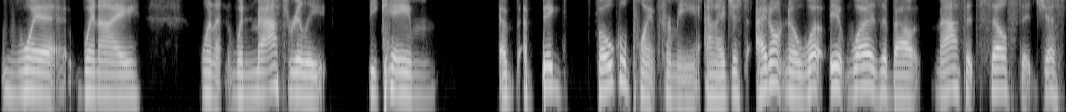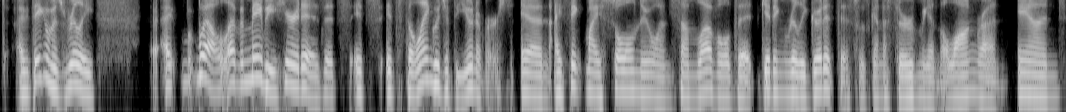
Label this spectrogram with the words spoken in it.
when when I when when math really became a, a big focal point for me and i just i don't know what it was about math itself that just i think it was really I, well I mean, maybe here it is it's it's it's the language of the universe and i think my soul knew on some level that getting really good at this was going to serve me in the long run and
